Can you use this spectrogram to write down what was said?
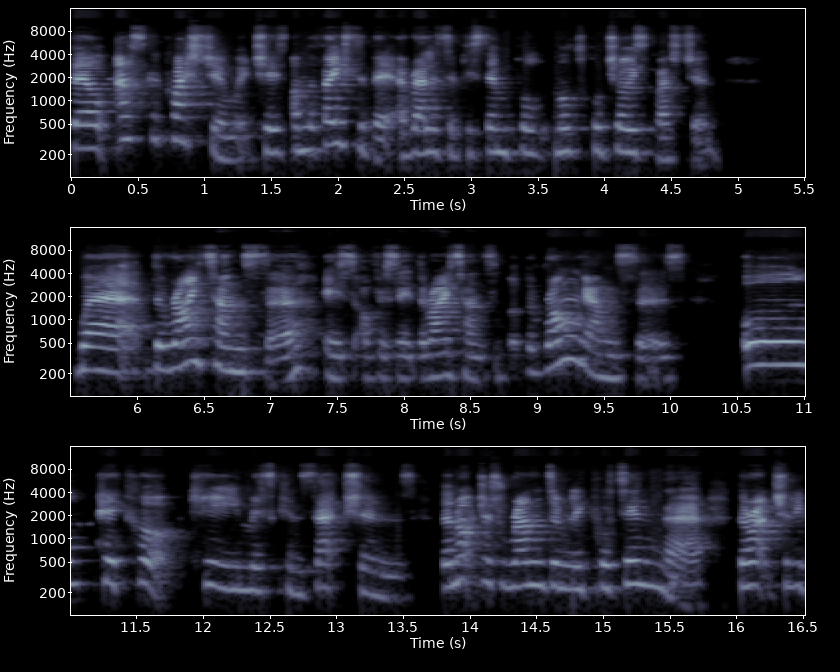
they'll ask a question which is, on the face of it, a relatively simple multiple choice question where the right answer is obviously the right answer, but the wrong answers all pick up key misconceptions. They're not just randomly put in there, they're actually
